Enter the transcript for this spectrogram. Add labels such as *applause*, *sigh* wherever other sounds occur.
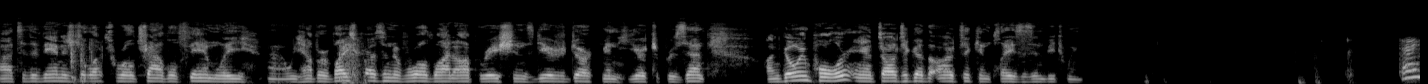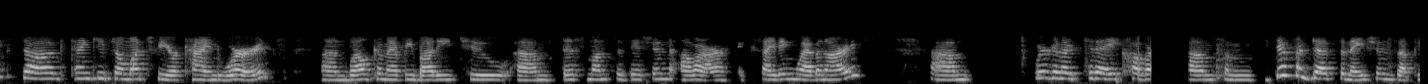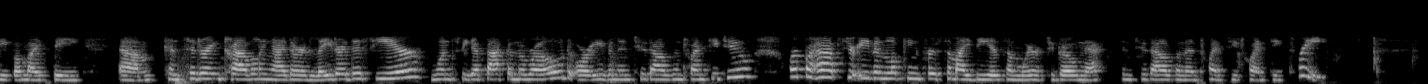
uh, to the Vantage Deluxe World Travel family. Uh, we have our Vice President of Worldwide Operations, Deirdre Dirkman, here to present Ongoing Polar, Antarctica, the Arctic, and places in between. Thanks, Doug. Thank you so much for your kind words. And welcome everybody to um, this month's edition of our exciting webinars. Um, we're going to today cover um, some different destinations that people might be um, considering traveling either later this year once we get back on the road or even in 2022, or perhaps you're even looking for some ideas on where to go next in 2023.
